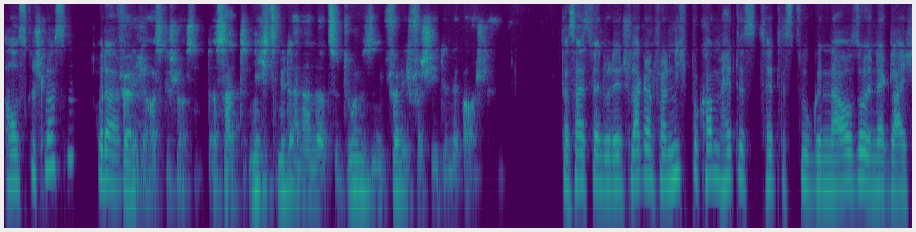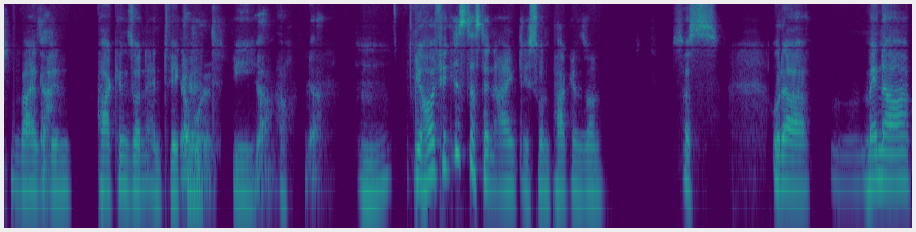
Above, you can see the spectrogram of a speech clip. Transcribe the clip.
ausgeschlossen? Oder? Völlig ausgeschlossen. Das hat nichts miteinander zu tun. Das sind völlig verschiedene Baustellen. Das heißt, wenn du den Schlaganfall nicht bekommen hättest, hättest du genauso in der gleichen Weise ja. den Parkinson entwickelt Jawohl. wie ja. auch. Ja. Mhm. Wie häufig ist das denn eigentlich, so ein Parkinson? Ist das, oder Männer,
